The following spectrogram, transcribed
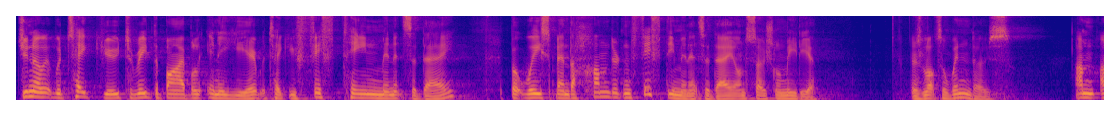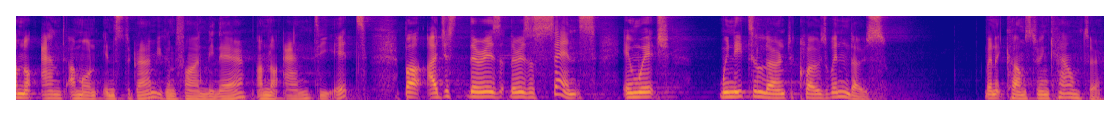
Do you know it would take you to read the Bible in a year? It would take you 15 minutes a day, but we spend 150 minutes a day on social media. There's lots of windows. I'm, I'm not anti, I'm on Instagram. You can find me there. I'm not anti it, but I just there is there is a sense in which we need to learn to close windows when it comes to encounter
